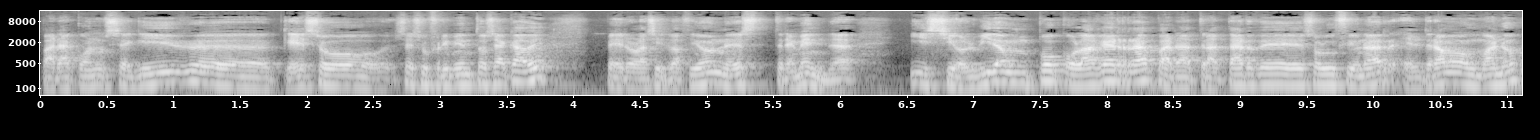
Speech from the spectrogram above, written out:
para conseguir eh, que eso, ese sufrimiento se acabe, pero la situación es tremenda y se olvida un poco la guerra para tratar de solucionar el drama humano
